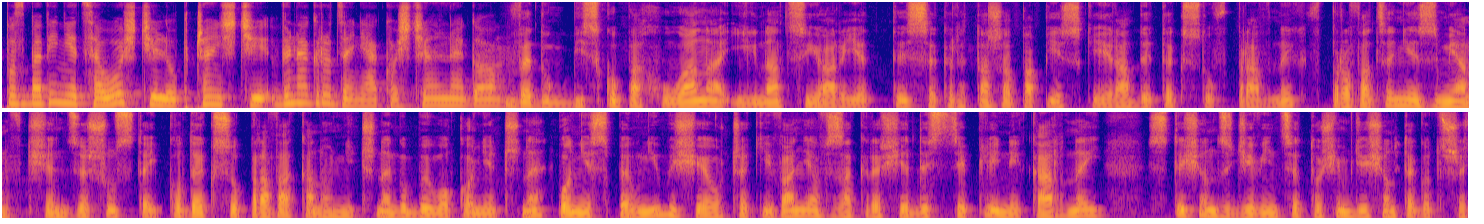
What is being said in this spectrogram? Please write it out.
pozbawienie całości lub części wynagrodzenia kościelnego. Według biskupa Juana Ignacio Arietty, sekretarza papieskiej Rady Tekstów Prawnych, wprowadzenie zmian w księdze szóstej kodeksu prawa kanonicznego było konieczne, bo nie spełniły się oczekiwania w zakresie dyscypliny karnej karnej z 1983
